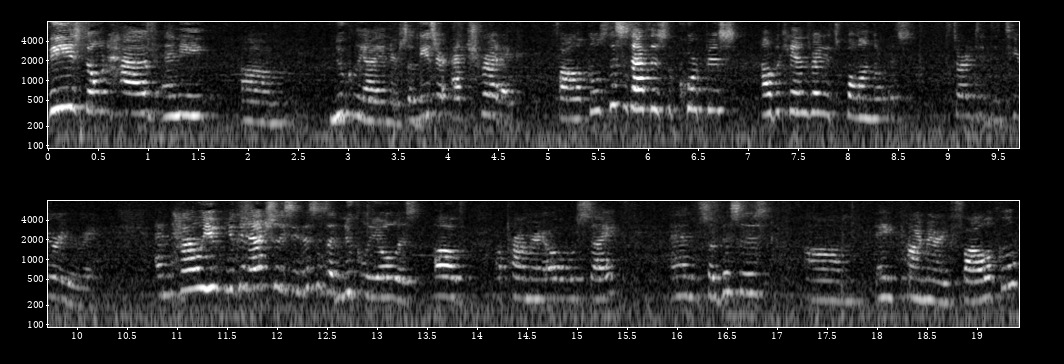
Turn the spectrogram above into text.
These don't have any um, nuclei in there, so these are atretic follicles. This is after the corpus albicans, right? It's falling, it's starting to deteriorate. And how you, you can actually see, this is a nucleolus of a primary oocyte. And so this is um, a primary follicle.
